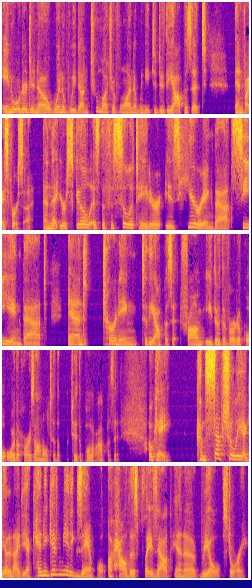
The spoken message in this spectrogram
in order to know when have we done too much of one and we need to do the opposite and vice versa. And that your skill as the facilitator is hearing that seeing that and turning to the opposite from either the vertical or the horizontal to the to the polar opposite. Okay conceptually i get an idea. Can you give me an example of how this plays out in a real story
